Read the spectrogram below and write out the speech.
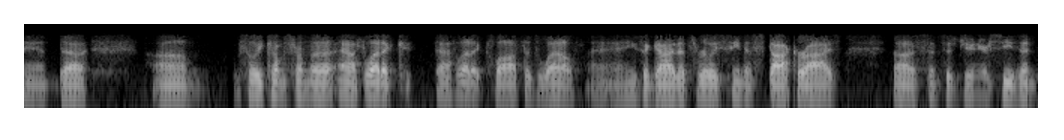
and uh, um, so he comes from an athletic athletic cloth as well. And he's a guy that's really seen his stock rise uh, since his junior season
